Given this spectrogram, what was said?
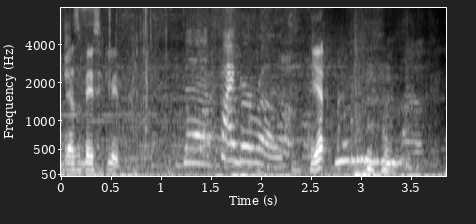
that's It's- basically it. The fiber road. Yep.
